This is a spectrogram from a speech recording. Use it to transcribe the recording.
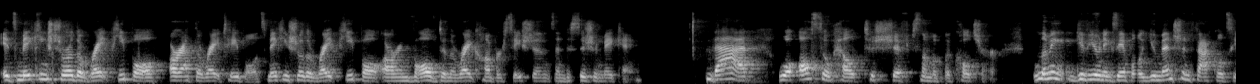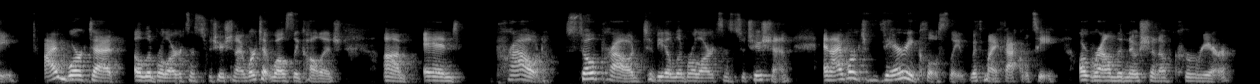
It's making sure the right people are at the right table. It's making sure the right people are involved in the right conversations and decision making. That will also help to shift some of the culture. Let me give you an example. You mentioned faculty. I worked at a liberal arts institution, I worked at Wellesley College. Um, and proud, so proud to be a liberal arts institution. And I worked very closely with my faculty around the notion of career.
